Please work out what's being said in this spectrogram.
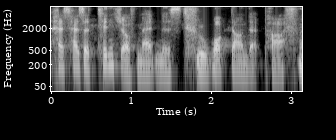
has has a tinge of madness to walk down that path.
